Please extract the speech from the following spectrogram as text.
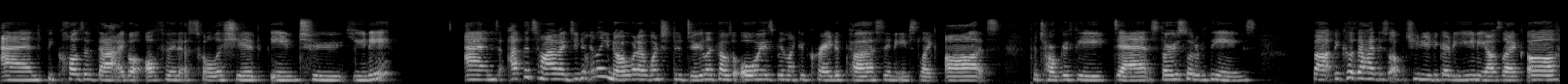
and because of that, I got offered a scholarship into uni. And at the time, I didn't really know what I wanted to do. Like, I was always been like a creative person into like art, photography, dance, those sort of things. But because I had this opportunity to go to uni, I was like, oh,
